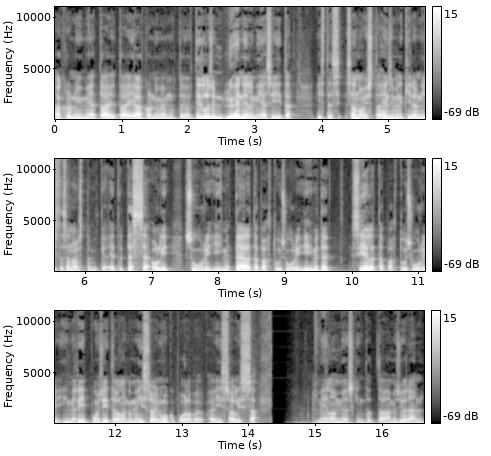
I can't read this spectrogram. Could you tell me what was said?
akronyymiä tai, tai akronyymiä, mutta tietynlaisia lyhennelmiä siitä, niistä sanoista. Ensimmäinen kirja niistä sanoista, mitkä, että tässä oli suuri ihme, täällä tapahtui suuri ihme tai siellä tapahtui suuri ihme, riippuen siitä, ollaanko me Israelin ulkopuolella vai Israelissa. Meillä on myöskin, tota, me syödään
